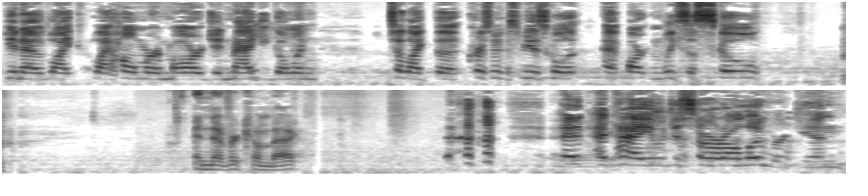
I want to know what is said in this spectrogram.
You know, like like Homer and Marge and Maggie going to like the Christmas musical at Bart and Lisa's school. and never come back. And, and hey, it would just start all over again.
